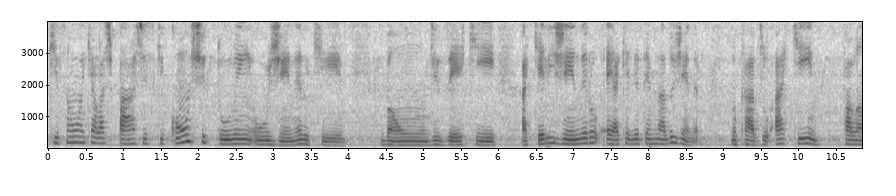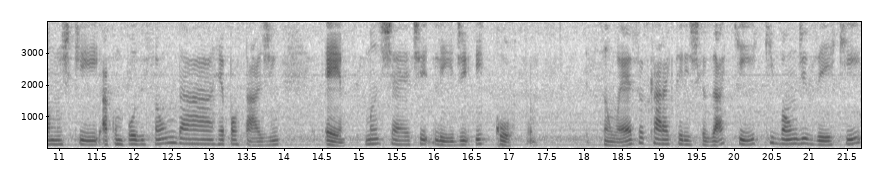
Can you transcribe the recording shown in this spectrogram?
que são aquelas partes que constituem o gênero, que vão dizer que aquele gênero é aquele determinado gênero. No caso aqui, falamos que a composição da reportagem é manchete, lead e corpo. São essas características aqui que vão dizer que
